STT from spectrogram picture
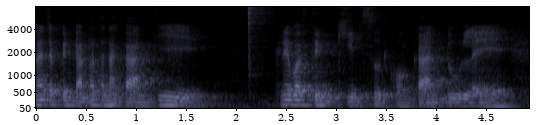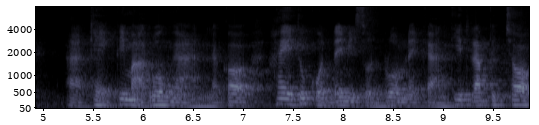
น่าจะเป็นการพัฒนาการที่เรียกว่าถึงขีดสุดของการดูแลแขกที่มาร่วมงาน แล้วก็ให้ทุกคนได้มีส่วนร่วมในการที่รับผิดชอบ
